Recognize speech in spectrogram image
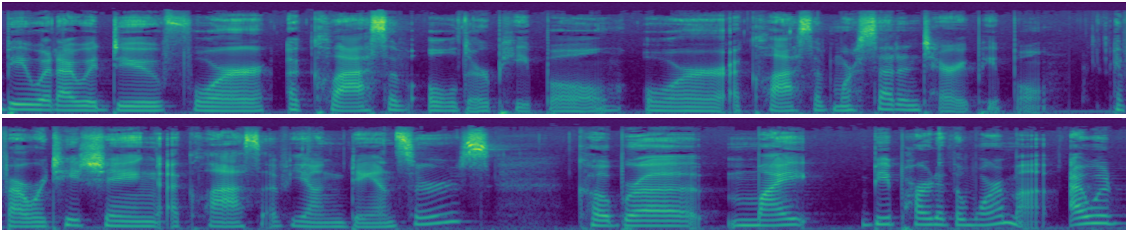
be what I would do for a class of older people or a class of more sedentary people. If I were teaching a class of young dancers, Cobra might be part of the warm up. I would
